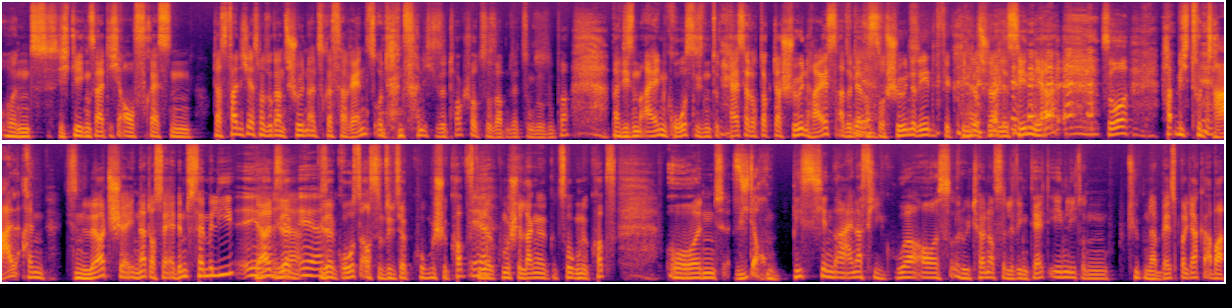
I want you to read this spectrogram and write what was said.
und sich gegenseitig auffressen. Das fand ich erstmal so ganz schön als Referenz und dann fand ich diese Talkshow-Zusammensetzung so super. Bei diesem einen großen, diesen heißt ja doch Dr. Schönheiß, also der ja. das so schön redet, wir kriegen das schon alles hin, ja. So, hat mich total an diesen Lurch erinnert aus der Adams Family. Ja, ja dieser, ja. dieser groß aus, so dieser komische Kopf, dieser komische, lange gezogene Kopf. Und sieht auch ein bisschen bei einer Figur aus Return of the Living Dead ähnlich, so ein Typ in einer Baseballjacke, aber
